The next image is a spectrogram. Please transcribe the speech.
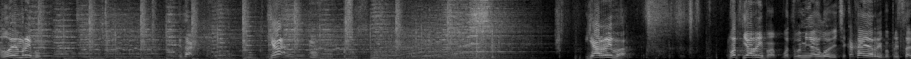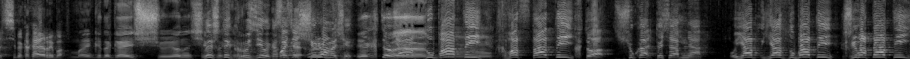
Ловим рыбу. Итак, я... Я рыба. Вот я рыба. Вот вы меня ловите. Какая я рыба? Представьте себе, какая рыба? Маленькая такая щуреночек. Слышь ты, грузила, какой ты щуреночек. Э, кто? Я зубатый, хвостатый. Кто? Щукарь. То есть у меня... Я, я зубатый, животатый.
